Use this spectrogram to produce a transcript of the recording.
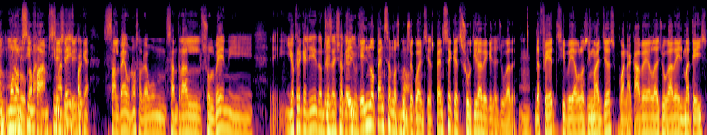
amb- molt amb en el si, en si Sí, sí, mateix, sí, sí. perquè se'l veu, no? se'l veu un central solvent i, i jo crec que allí doncs, és això que ell, dius... ell no pensa en les No. conseqüències, pensa que sortirà bé aquella jugada. Mm. De fet, si veieu les imatges, quan acaba la jugada, ell mateix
